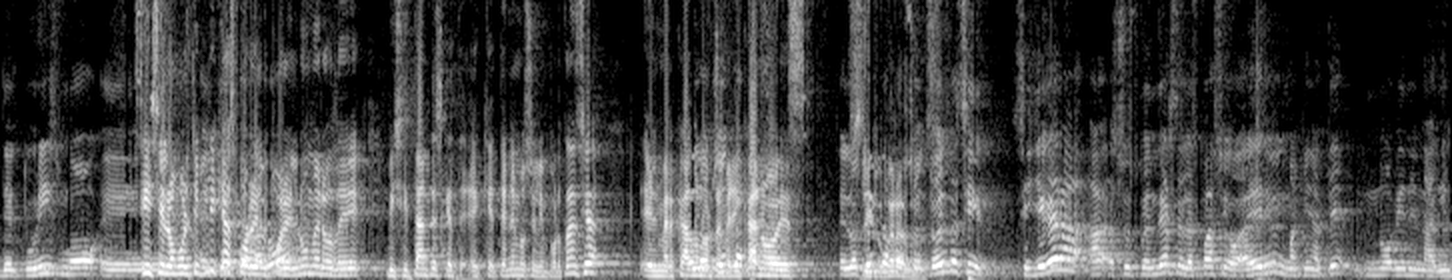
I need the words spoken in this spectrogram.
del turismo. Eh, sí, si lo multiplicas por el, por el número de visitantes que, que tenemos y la importancia, el mercado norteamericano es... El 80%. Es decir, si llegara a suspenderse el espacio aéreo, imagínate, no viene nadie.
